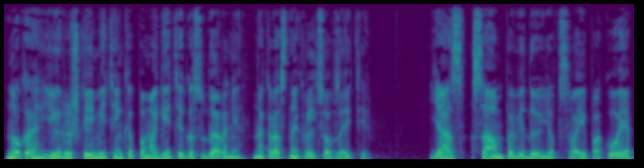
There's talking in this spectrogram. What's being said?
Ну-ка, Юрюшка и Митенька, помогите государыне на Красное Крыльцо взойти. Я сам поведу ее в свои покои,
